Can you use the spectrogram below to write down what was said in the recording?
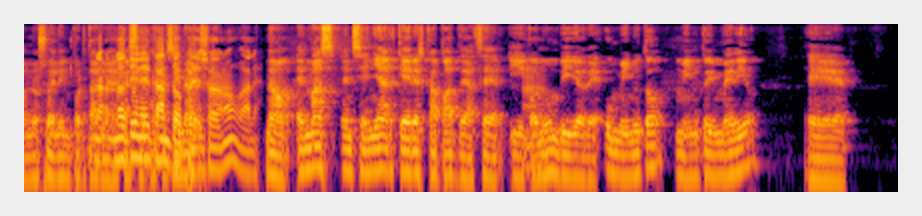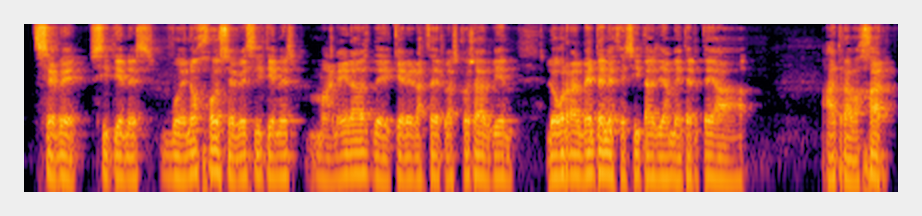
o no suele importar. No, no tiene tanto peso, ¿no? Vale. No, es más enseñar qué eres capaz de hacer y con Ah. un vídeo de un minuto, un minuto y medio, eh, se ve si tienes buen ojo, se ve si tienes maneras de querer hacer las cosas bien. Luego realmente necesitas ya meterte a, a trabajar.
